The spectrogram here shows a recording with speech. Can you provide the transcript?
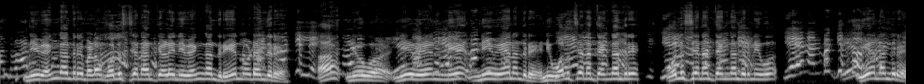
ಒಂದ್ ವಾರ ನೀವ್ ಹೆಂಗಂದ್ರಿ ಮೇಡಮ್ ಹೊಲಸ್ ಜನ ಅಂತ ಹೇಳಿ ನೀವ್ ಹೆಂಗಂದ್ರಿ? ಏನ್ ನೋಡಿ ಅಂದ್ರಿ? ಕಟ್ಟಬೇಕಿಲ್ಲ. ಆ ನೀವು ನೀವೇನ್ ನೀ- ನೀವೇನಂದ್ರಿ ನೀವ್ ಹೊಲಸ್ ಜನ ಅಂತ ಹೆಂಗಂದ್ರಿ? ಹೊಲಸ್ ಜನ ಅಂತ ಹೆಂಗಂದ್ರಿ ನೀವು? ಏನಂದ್ರಿ.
